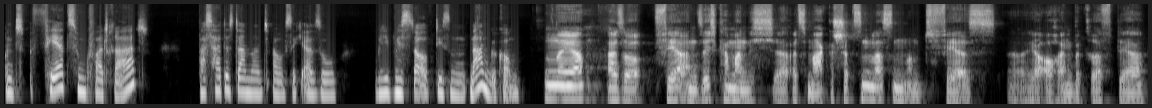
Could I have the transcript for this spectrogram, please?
Und fair zum Quadrat, was hat es damit auf sich? Also, wie bist du auf diesen Namen gekommen? Naja, also fair an sich kann man nicht äh, als Marke schützen lassen und fair ist äh, ja auch ein Begriff, der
